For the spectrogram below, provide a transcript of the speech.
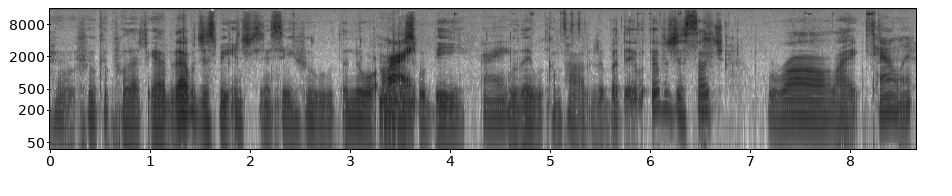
Who, who could pull that together? But that would just be interesting to see who the newer artists Right. would be. Right. who they would compile it. But they, it was just such raw, like Talent.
